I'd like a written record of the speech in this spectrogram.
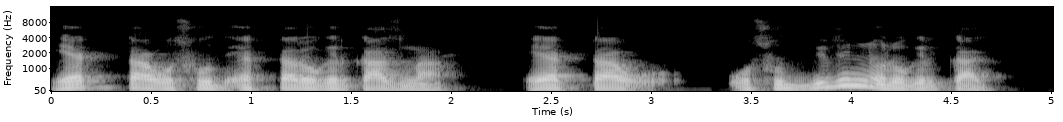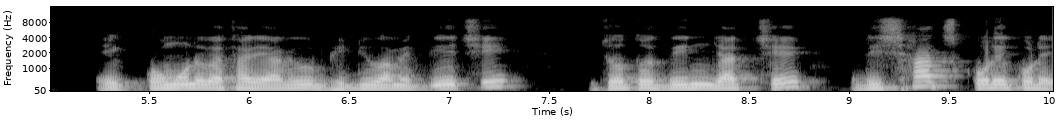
একটা ওষুধ একটা রোগের কাজ না, একটা ওষুধ বিভিন্ন রোগের কাজ। এই কোমরে ব্যথার আগেও ভিডিও আমি দিয়েছি, যত দিন যাচ্ছে রিসার্চ করে করে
